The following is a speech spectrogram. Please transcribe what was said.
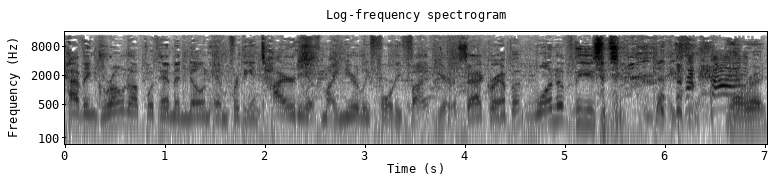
having grown up with him and known him for the entirety of my nearly 45 years, that Grandpa? one of these, Yeah, right.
